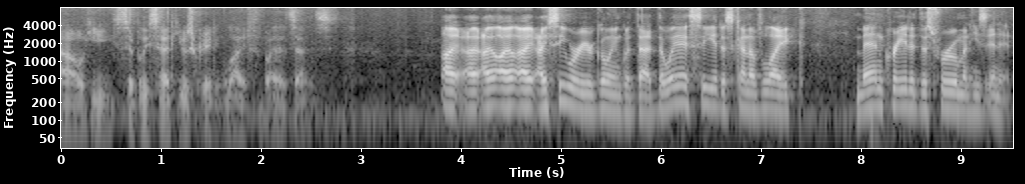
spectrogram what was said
how he simply said he was creating life by that sense. I, I, I- I see where you're going with that. The way I see it is kind of like man created this room and he's in it.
